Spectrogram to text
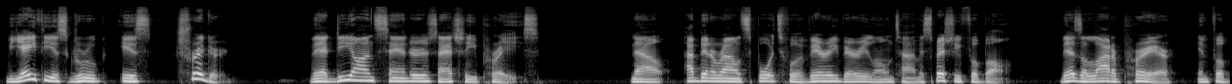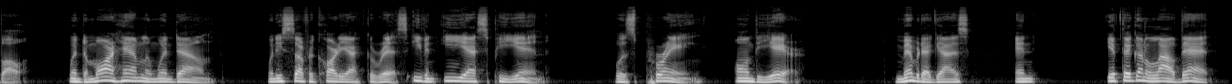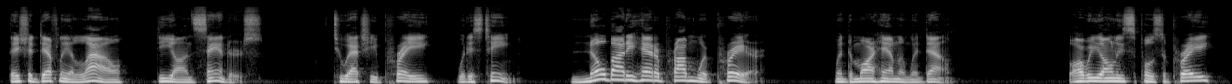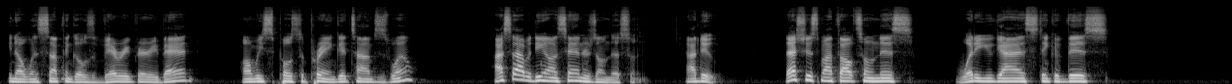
The atheist group is triggered that Deion Sanders actually prays. Now, I've been around sports for a very, very long time, especially football. There's a lot of prayer in football. When Damar Hamlin went down, when he suffered cardiac arrest, even ESPN was praying on the air. Remember that, guys. And if they're going to allow that, they should definitely allow Deion Sanders to actually pray with his team. Nobody had a problem with prayer when Damar Hamlin went down. Are we only supposed to pray, you know, when something goes very, very bad? Are we supposed to pray in good times as well? I side with Deion Sanders on this one. I do. That's just my thoughts on this. What do you guys think of this?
